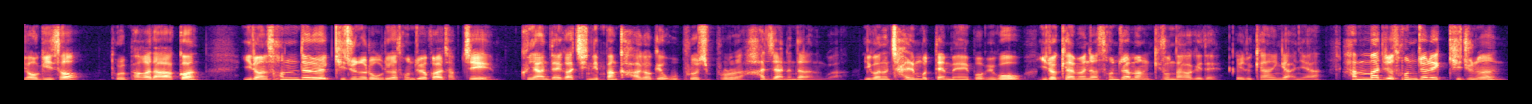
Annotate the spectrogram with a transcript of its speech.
여기서 돌파가 나왔건 이런 선들 기준으로 우리가 손절가를 잡지 그냥 내가 진입한 가격의 5% 10%를 하지 않는다는 거야. 이거는 잘못된 매매법이고 이렇게 하면은 손절만 계속 나가게 돼. 그러니까 이렇게 하는 게 아니야. 한마디로 손절의 기준은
